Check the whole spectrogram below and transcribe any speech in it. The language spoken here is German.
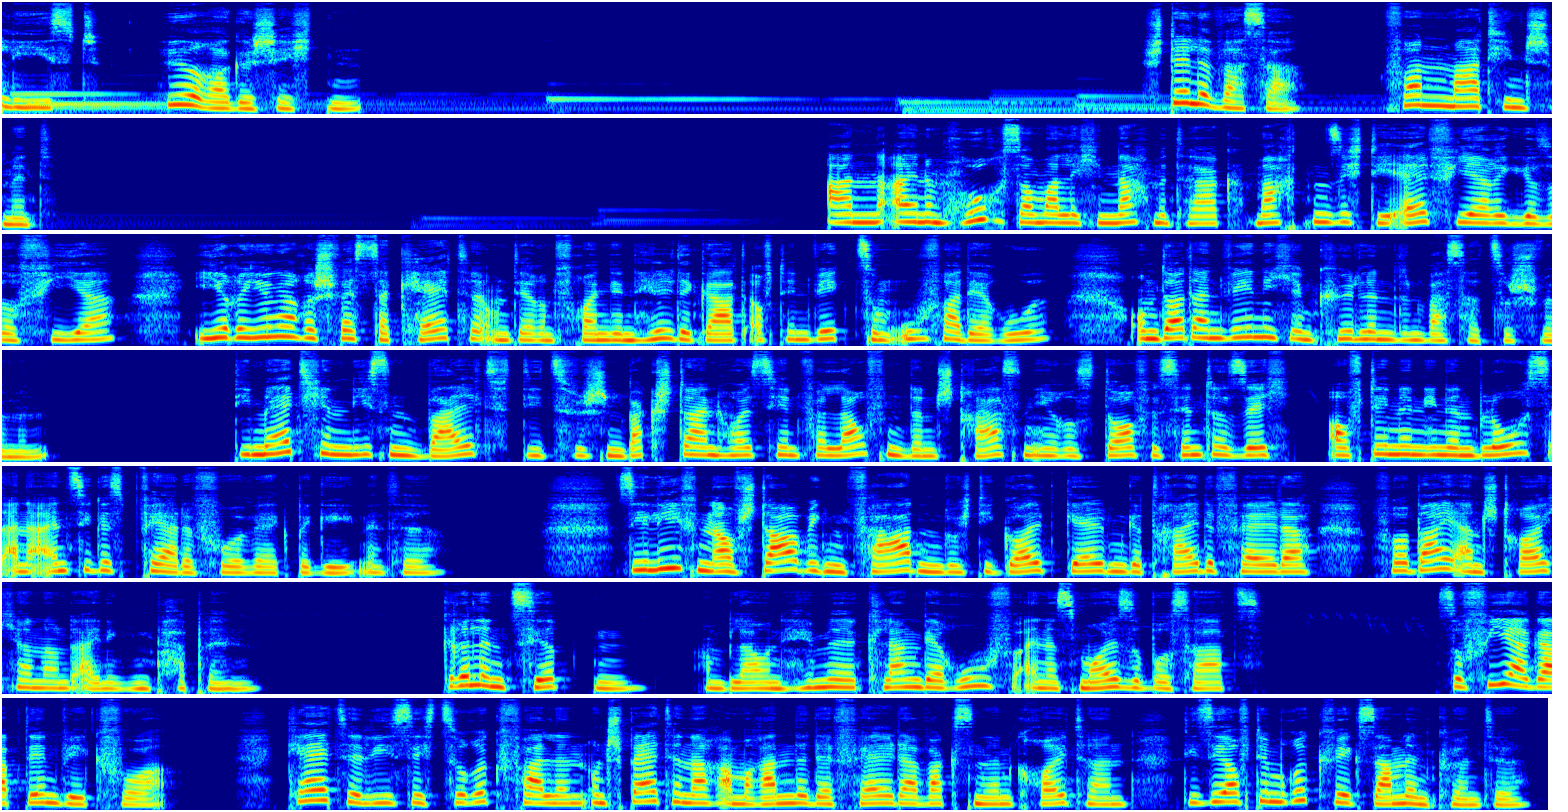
Liest Hörergeschichten. Stille Wasser von Martin Schmidt. An einem hochsommerlichen Nachmittag machten sich die elfjährige Sophia, ihre jüngere Schwester Käthe und deren Freundin Hildegard auf den Weg zum Ufer der Ruhr, um dort ein wenig im kühlenden Wasser zu schwimmen. Die Mädchen ließen bald die zwischen Backsteinhäuschen verlaufenden Straßen ihres Dorfes hinter sich, auf denen ihnen bloß ein einziges Pferdefuhrwerk begegnete. Sie liefen auf staubigen Pfaden durch die goldgelben Getreidefelder, vorbei an Sträuchern und einigen Pappeln. Grillen zirpten, am blauen Himmel klang der Ruf eines Mäusebussards. Sophia gab den Weg vor. Käthe ließ sich zurückfallen und spähte nach am Rande der Felder wachsenden Kräutern, die sie auf dem Rückweg sammeln könnte.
